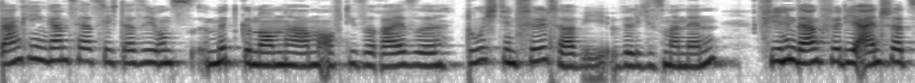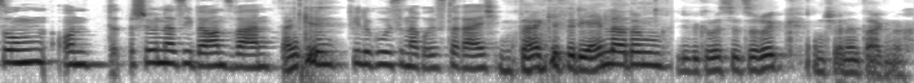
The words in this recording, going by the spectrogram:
danke Ihnen ganz herzlich, dass Sie uns mitgenommen haben auf diese Reise durch den Filter, wie will ich es mal nennen. Vielen Dank für die Einschätzung und schön, dass Sie bei uns waren. Danke. Viele Grüße nach Österreich. Danke für die Einladung. Liebe Grüße zurück und schönen Tag noch.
